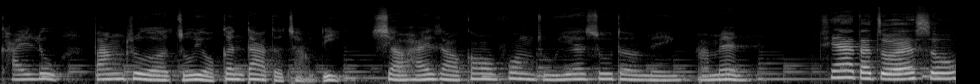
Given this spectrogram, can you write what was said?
开路，帮助儿主有更大的场地。小孩祷告，奉主耶稣的名，阿门。亲爱的主耶稣，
